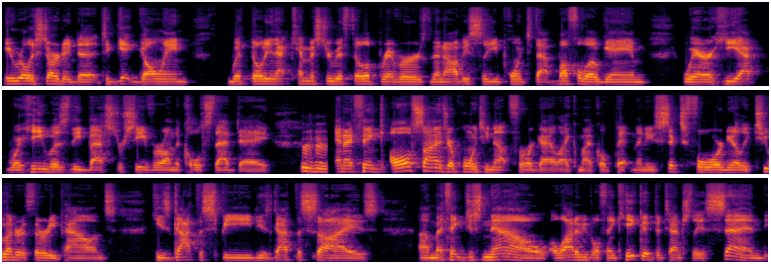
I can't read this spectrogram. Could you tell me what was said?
he really started to, to get going with building that chemistry with Philip Rivers. And then obviously you point to that Buffalo game where he where he was the best receiver on the Colts that day. Mm-hmm. And I think all signs are pointing up for a guy like Michael Pittman. He's 6'4, nearly 230 pounds. He's got the speed, he's got the size. Um, I think just now, a lot of people think he could potentially ascend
